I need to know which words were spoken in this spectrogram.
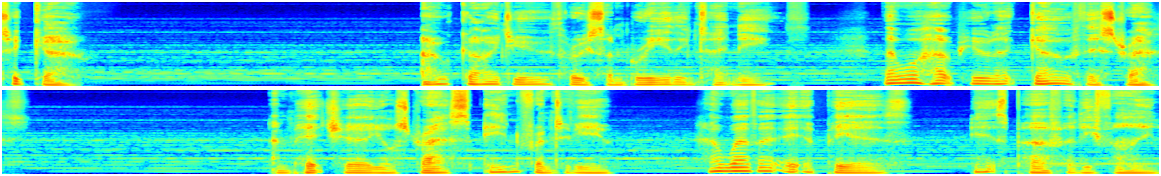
to go. I'll guide you through some breathing techniques that will help you let go of this stress. And picture your stress in front of you. However it appears, it's perfectly fine.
